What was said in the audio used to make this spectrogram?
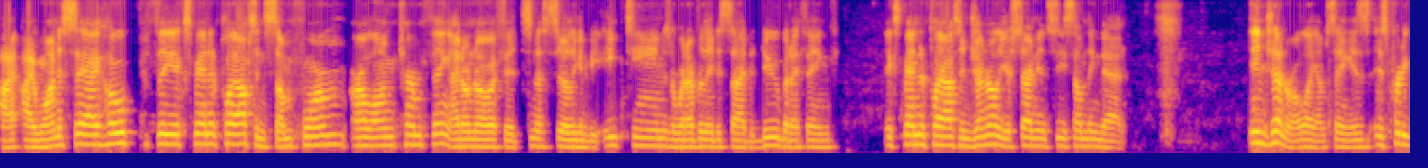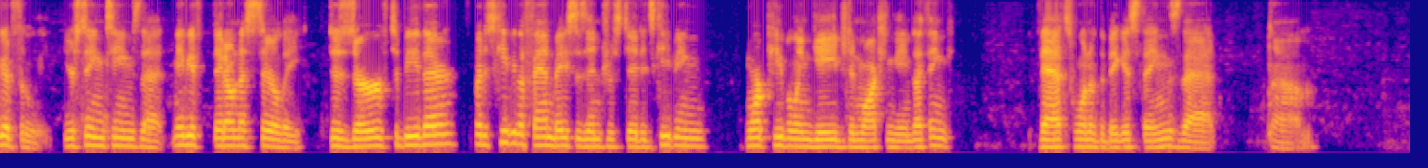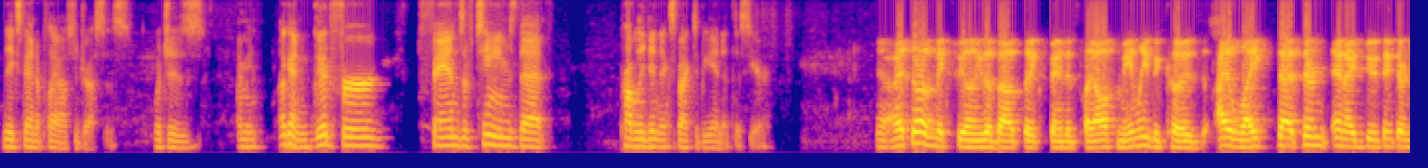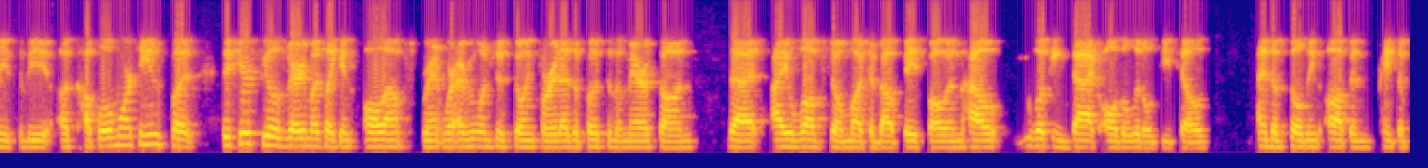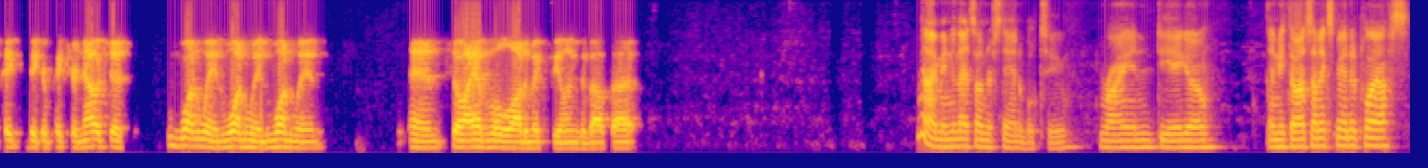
I, I want to say I hope the expanded playoffs in some form are a long term thing. I don't know if it's necessarily going to be eight teams or whatever they decide to do, but I think expanded playoffs in general, you're starting to see something that in general, like I'm saying, is is pretty good for the league. You're seeing teams that maybe if they don't necessarily deserve to be there, but it's keeping the fan bases interested. It's keeping more people engaged in watching games. I think that's one of the biggest things that um, the expanded playoffs addresses, which is, I mean, again, good for fans of teams that probably didn't expect to be in it this year. Yeah, I still have mixed feelings about the expanded playoffs, mainly because I like that there, and I do think there needs to be a couple more teams, but this year feels very much like an all-out sprint where everyone's just going for it, as opposed to the marathon that I love so much about baseball and how, looking back, all the little details end up building up and paint the bigger picture. Now it's just one win, one win, one win, and so I have a lot of mixed feelings about that. No, I mean that's understandable too. Ryan, Diego, any thoughts on expanded playoffs?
